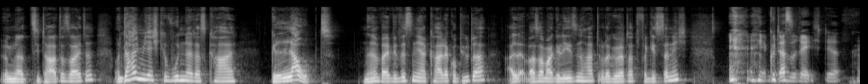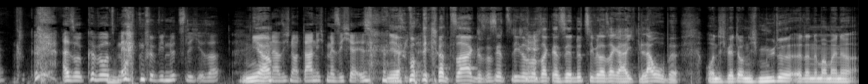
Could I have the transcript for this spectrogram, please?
irgendeiner Zitate-Seite. Und da habe ich mich echt gewundert, dass Karl glaubt. Ne? Weil wir wissen ja, Karl der Computer, was er mal gelesen hat oder gehört hat, vergisst er nicht. ja, gut, hast du recht, ja. Also können wir uns merken, für wie nützlich ist er, Hm. Ja. wenn er sich noch da nicht mehr sicher ist. Ja, wollte ich gerade sagen. Das ist jetzt nicht, dass man sagt, er ist sehr nützlich, wenn er sagt, ja, ich glaube. Und ich werde auch nicht müde, äh, dann immer meine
